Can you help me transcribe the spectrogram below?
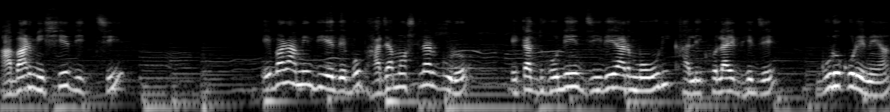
আবার মিশিয়ে দিচ্ছি। এবার আমি দিয়ে দেব ভাজা মশলার গুঁড়ো। এটা ধনে, জিরে আর মৌরি খালি খোলায় ভেজে গুঁড়ো করে নেয়া।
